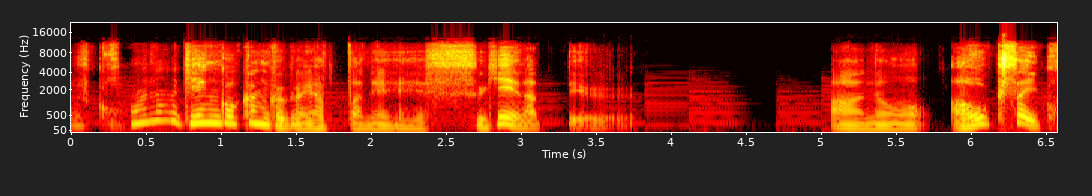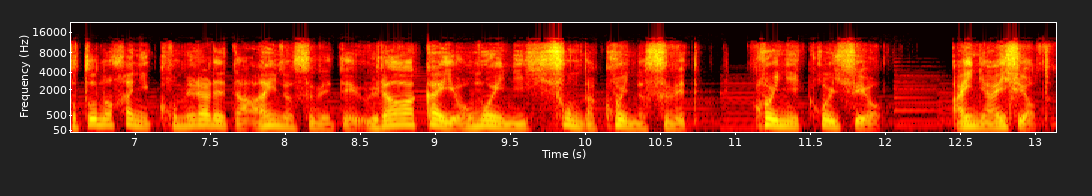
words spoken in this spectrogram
う。この言語感覚がやっぱねすげえなっていう。あの青臭いことの葉に込められた愛のすべて裏若い思いに潜んだ恋のすべて恋に恋せよ。愛に愛せよと。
